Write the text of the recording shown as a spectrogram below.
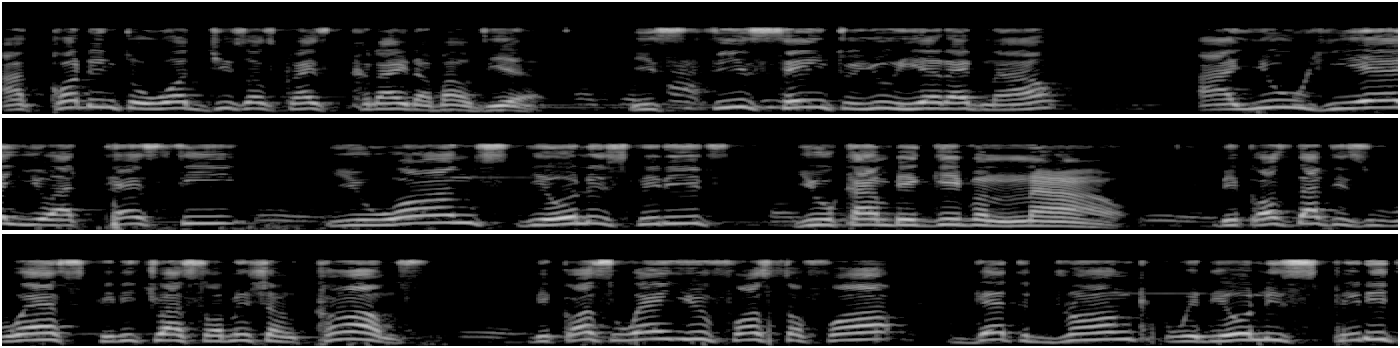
According to what Jesus Christ cried about here, He's still saying to you here right now, Are you here? You are thirsty. You want the Holy Spirit. You can be given now. Because that is where spiritual submission comes. Because when you first of all get drunk with the Holy Spirit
